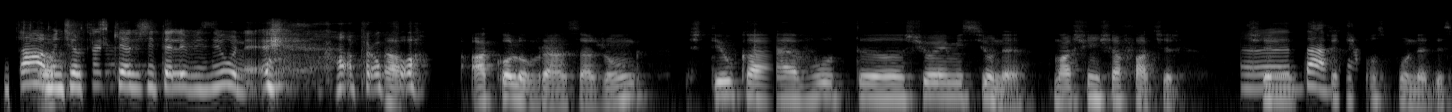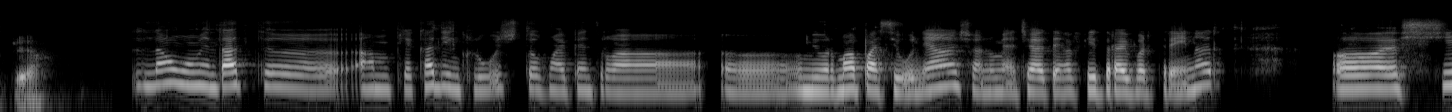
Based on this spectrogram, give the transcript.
Da, am încercat chiar și televiziune, apropo. Da, acolo vreau să ajung. Știu că ai avut uh, și o emisiune, Mașini și afaceri. Ce, uh, da. ce ne poți spune despre ea? La un moment dat uh, am plecat din Cluj tocmai pentru a uh, îmi urma pasiunea, și anume aceea de a fi driver trainer. Uh, și,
